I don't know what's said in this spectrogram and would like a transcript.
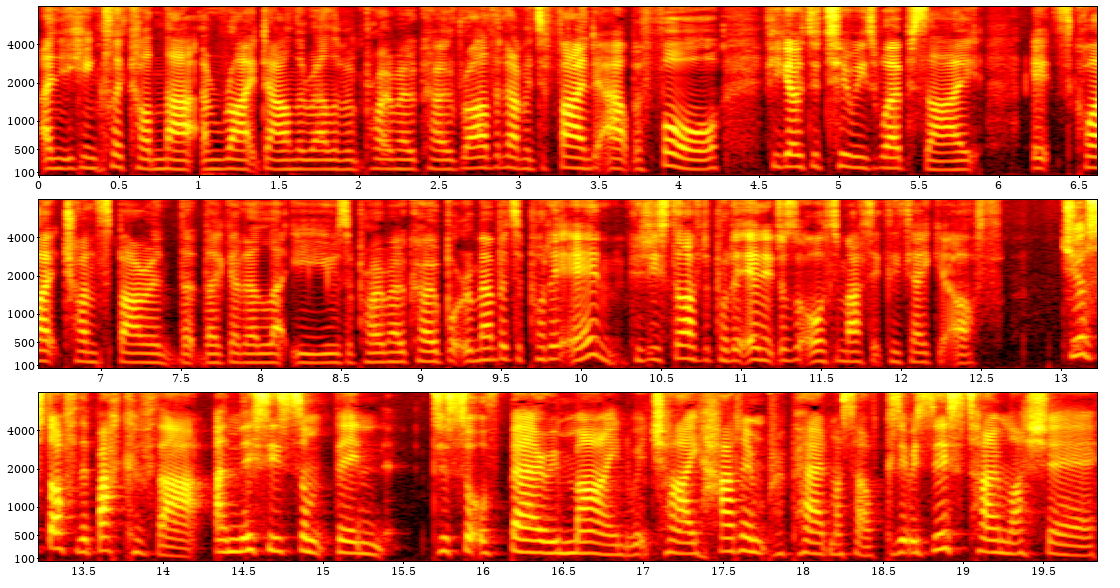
and you can click on that and write down the relevant promo code rather than having to find it out before. If you go to TUI's website, it's quite transparent that they're going to let you use a promo code, but remember to put it in because you still have to put it in. It doesn't automatically take it off just off the back of that, and this is something to sort of bear in mind, which I hadn't prepared myself because it was this time last year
